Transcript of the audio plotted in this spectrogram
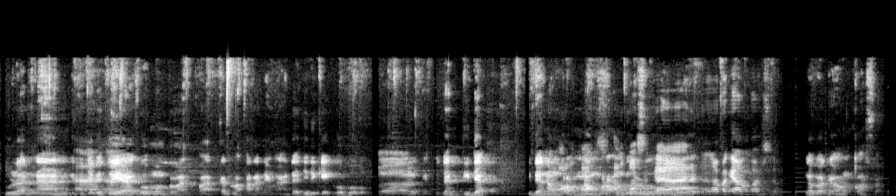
bulanan gitu. Jadi tuh ya gue mempermanfaatkan makanan yang ada, jadi kayak gue bawa bekal gitu. Dan tidak tidak nongkrong nongkrong ongkos dulu, nggak nggak pakai ongkos tuh? Nggak pakai ongkos. itu.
